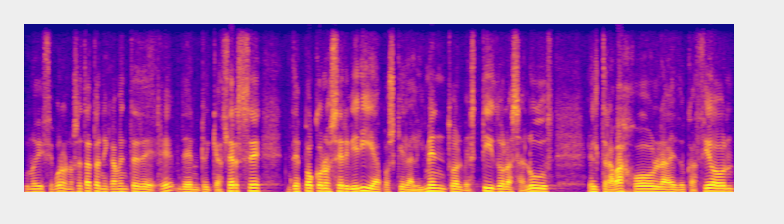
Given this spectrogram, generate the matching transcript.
uno dice, bueno, no se trata únicamente de, ¿eh? enriquecerse, de poco nos serviría, pues que el alimento, el vestido, la salud, el trabajo, la educación,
